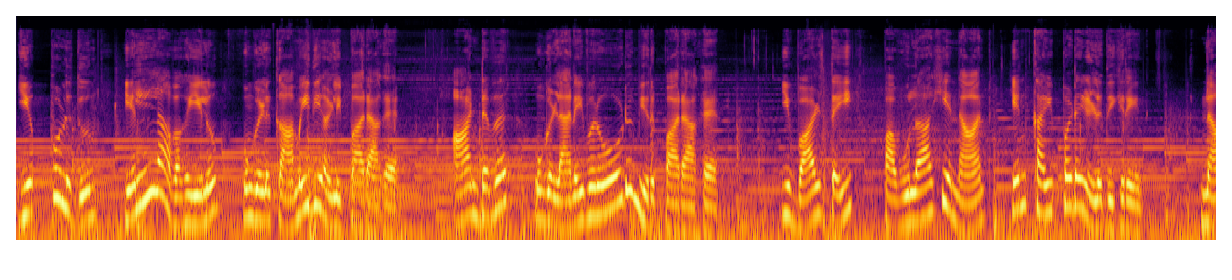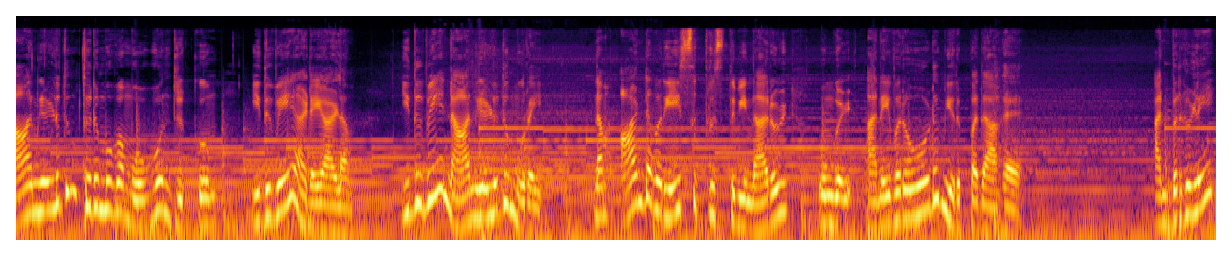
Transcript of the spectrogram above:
எப்பொழுதும் எல்லா வகையிலும் உங்களுக்கு அமைதி அளிப்பாராக. ஆண்டவர் உங்கள் அனைவரோடும் இருப்பாராக. இவ்வாழ்த்தை பவுலாகிய நான் என் கைப்பட எழுதுகிறேன். நான் எழுதும் திருமுகம் ஒவ்வொன்றுக்கும் இதுவே அடையாளம். இதுவே நான் எழுதும் முறை. நம் ஆண்டவர் இயேசு கிறிஸ்துவின் அருள் உங்கள் அனைவரோடும் இருப்பதாக. அன்பர்களே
